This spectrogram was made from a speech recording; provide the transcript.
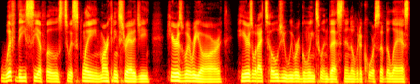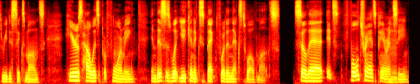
with these CFOs to explain marketing strategy. Here's where we are Here's what I told you we were going to invest in over the course of the last three to six months. Here's how it's performing. And this is what you can expect for the next 12 months. So that it's full transparency. Mm-hmm.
